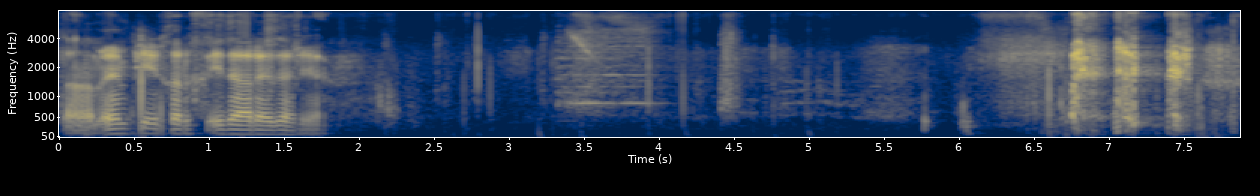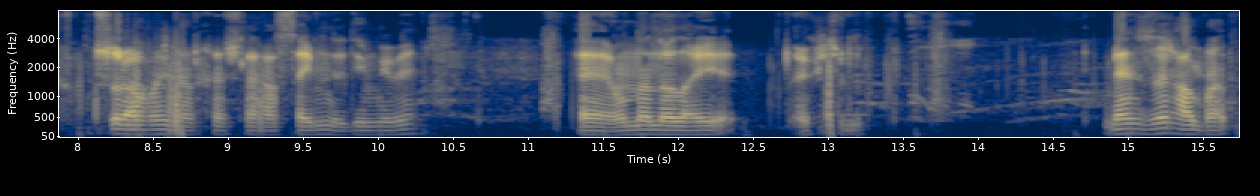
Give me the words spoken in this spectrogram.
Tamam MP40 idare eder ya. Kusura bakmayın arkadaşlar hastayım dediğim gibi. Ee, ondan dolayı öksürdüm. Ben zırh almadım.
